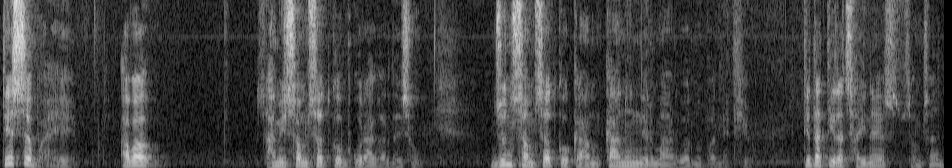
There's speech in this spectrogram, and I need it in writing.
त्यसो भए अब हामी संसदको कुरा गर्दैछौँ। जुन संसदको काम कानुन निर्माण गर्नुपर्ने थियो त्यतातिर छैन यो संसद?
